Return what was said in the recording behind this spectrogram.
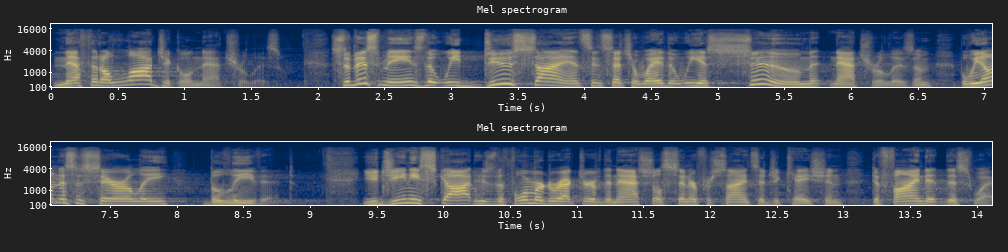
methodological naturalism. So, this means that we do science in such a way that we assume naturalism, but we don't necessarily believe it. Eugenie Scott, who's the former director of the National Center for Science Education, defined it this way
